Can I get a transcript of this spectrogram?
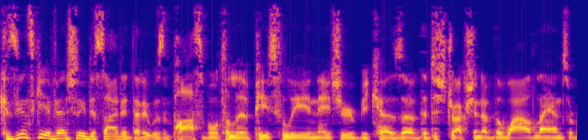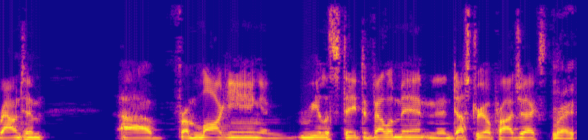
Kaczynski eventually decided that it was impossible to live peacefully in nature because of the destruction of the wild lands around him, uh, from logging and real estate development and industrial projects. Right.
